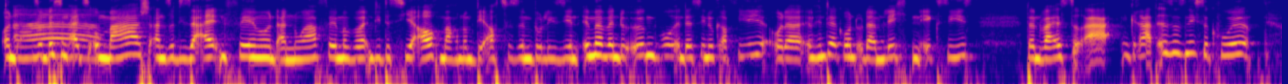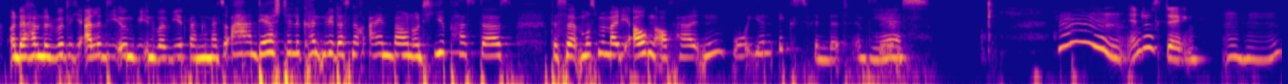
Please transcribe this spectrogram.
Und ah. so ein bisschen als ah. Hommage an so diese alten Filme und an Noir-Filme wollten die das hier auch machen, um die auch zu symbolisieren. Immer wenn du irgendwo in der Szenografie oder im Hintergrund oder im Licht ein X siehst, dann weißt du, ah, gerade ist es nicht so cool. Und da haben dann wirklich alle, die irgendwie involviert waren, gemeint so, ah, an der Stelle könnten wir das noch einbauen und hier passt das. Deshalb muss man mal die Augen aufhalten, wo ihr ein X findet im Film. Yes. Hm, interesting. Mhm.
